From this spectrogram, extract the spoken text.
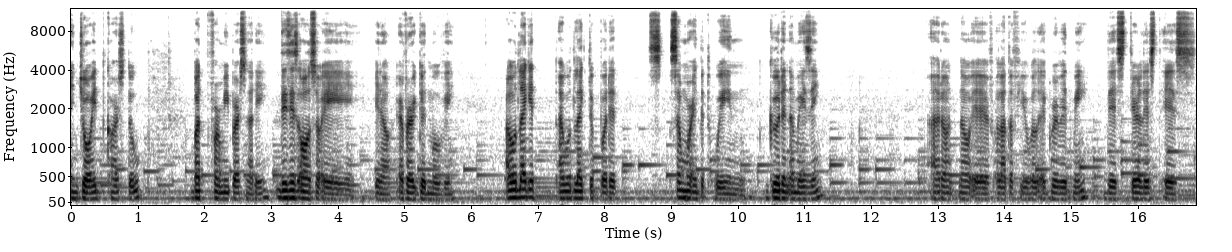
enjoyed Cars 2. But for me personally, this is also a, you know, a very good movie. I would like it I would like to put it somewhere in between good and amazing. I don't know if a lot of you will agree with me. This tier list is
